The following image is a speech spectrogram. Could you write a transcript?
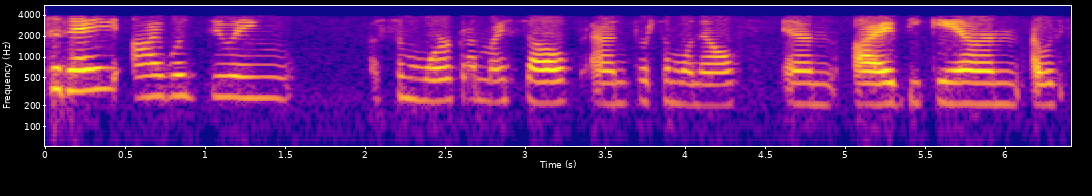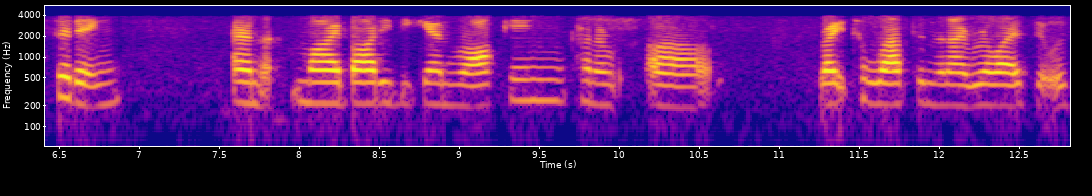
today I was doing some work on myself and for someone else, and I began. I was sitting, and my body began rocking, kind of uh, right to left, and then I realized it was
